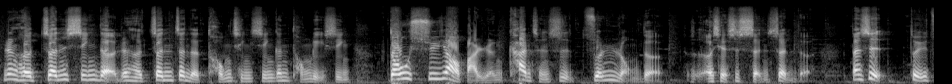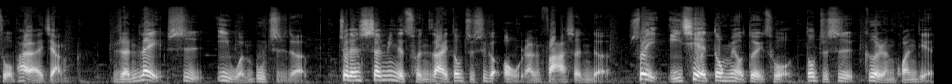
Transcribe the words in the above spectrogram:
任何真心的、任何真正的同情心跟同理心，都需要把人看成是尊荣的，而且是神圣的。但是对于左派来讲，人类是一文不值的，就连生命的存在都只是个偶然发生的，所以一切都没有对错，都只是个人观点，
